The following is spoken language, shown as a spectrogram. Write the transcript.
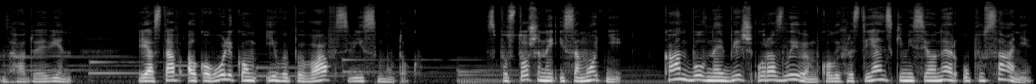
згадує він. Я став алкоголіком і випивав свій смуток. Спустошений і самотній, Кан був найбільш уразливим, коли християнський місіонер у Пусані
